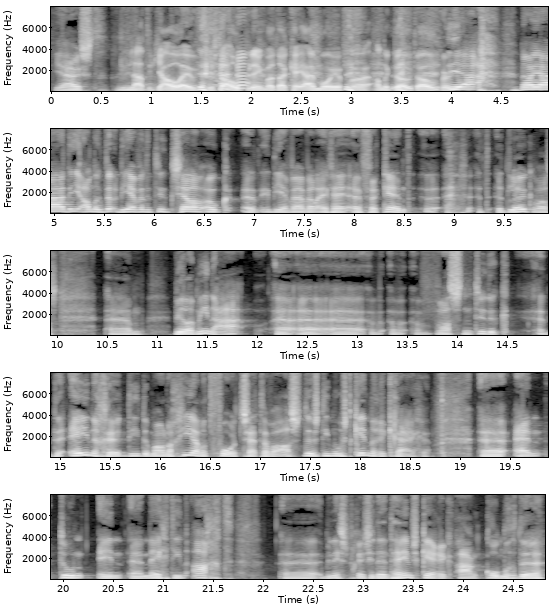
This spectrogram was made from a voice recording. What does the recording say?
Juist. Nu laat ik jou eventjes de opening, want daar ken jij een mooie anekdote over. Ja, nou ja, die anekdote die hebben we natuurlijk zelf ook, uh, die hebben wij wel even uh, verkend. het, het, leuke was, um, Wilhelmina was natuurlijk de enige die de monarchie aan het voortzetten was. Dus die moest kinderen krijgen. En toen in uh, 1908 uh, minister-president Heemskerk aankondigde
